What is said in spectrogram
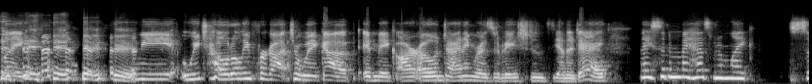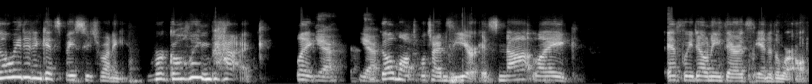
Like we we totally forgot to wake up and make our own dining reservations the other day. And I said to my husband, I'm like, so we didn't get Space 220. We're going back. Like, yeah. Yeah. go multiple times a year. It's not like if we don't eat there, it's the end of the world.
